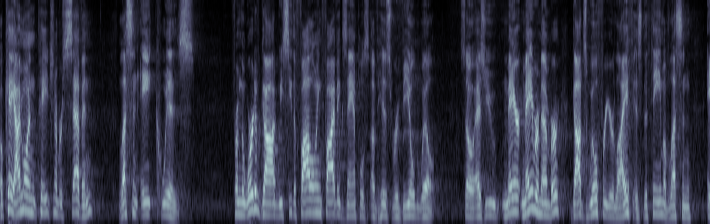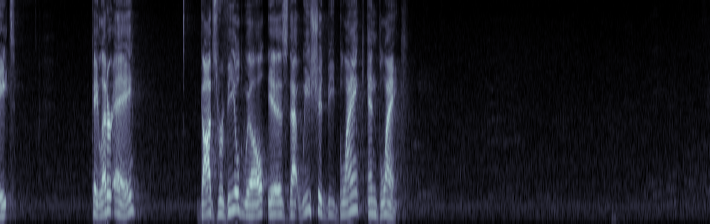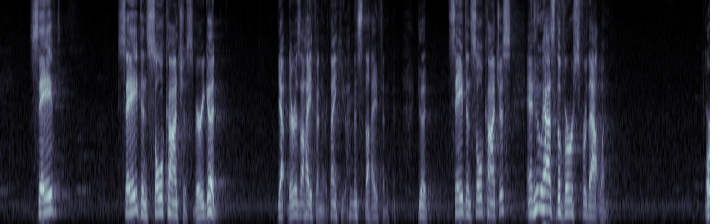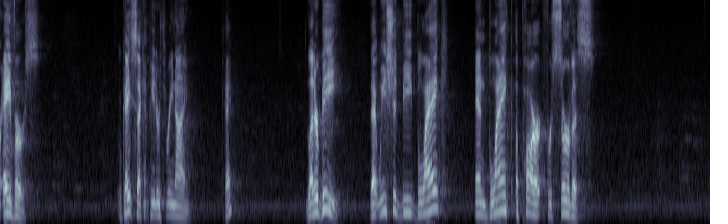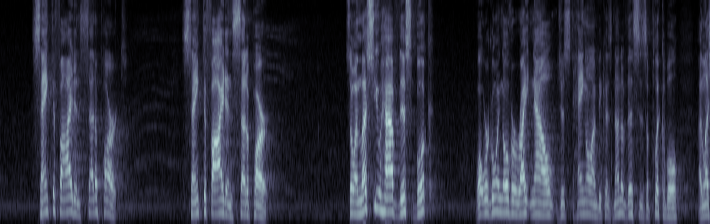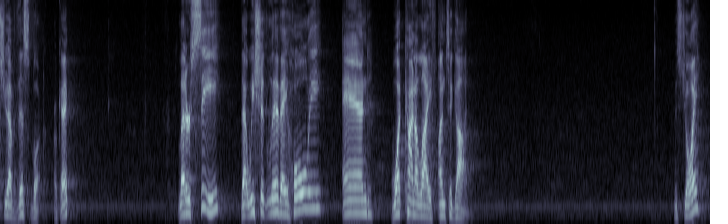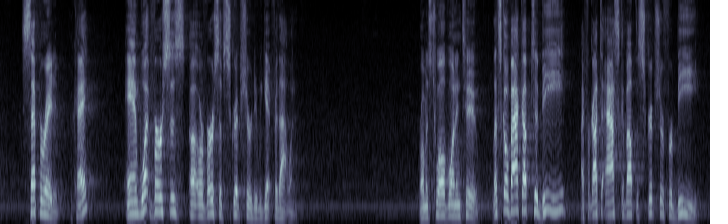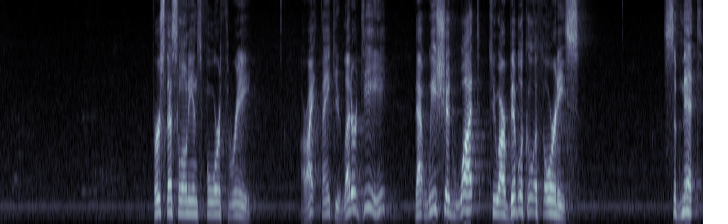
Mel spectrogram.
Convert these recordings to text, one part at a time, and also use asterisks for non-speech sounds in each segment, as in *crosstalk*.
Okay, I'm on page number seven, lesson eight quiz. From the Word of God, we see the following five examples of His revealed will. So, as you may, may remember, God's will for your life is the theme of lesson eight. Okay, letter A God's revealed will is that we should be blank and blank. Saved, saved and soul conscious. Very good. Yeah, there is a hyphen there. Thank you. *laughs* I missed the hyphen. *laughs* Good. Saved and soul conscious. And who has the verse for that one? Or a verse? Okay, 2 Peter 3 9. Okay. Letter B, that we should be blank and blank apart for service. Sanctified and set apart. Sanctified and set apart. So, unless you have this book, what we're going over right now, just hang on because none of this is applicable unless you have this book, okay? Letter C, that we should live a holy and what kind of life unto God? Miss Joy? Separated, okay? And what verses uh, or verse of scripture did we get for that one? Romans 12, 1 and 2. Let's go back up to B. I forgot to ask about the scripture for B. 1 Thessalonians 4, 3. All right, thank you. Letter D, that we should what to our biblical authorities? Submit.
